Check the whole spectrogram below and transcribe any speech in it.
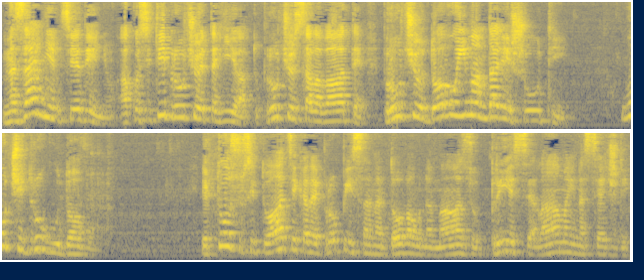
Na zadnjem sjedinju, ako si ti proučio etahijatu, proučio salavate, proučio dovu, imam dalje šuti. Uči drugu dovu. Jer to su situacije kada je propisana dova u namazu, prije selama i na seđdi.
